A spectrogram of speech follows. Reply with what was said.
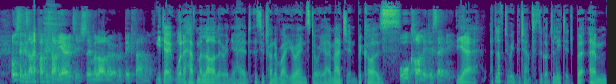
also because I'm Pakistani heritage, so Malala I'm a big fan of. You don't want to have Malala in your head as you're trying to write your own story, I imagine, because or Khaled Hosseini. Yeah, I'd love to read the chapters that got deleted. But um,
